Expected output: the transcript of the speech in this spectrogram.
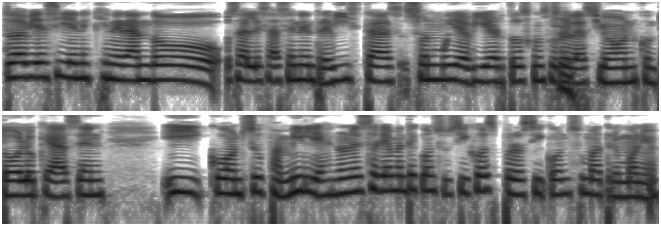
Todavía siguen generando. O sea, les hacen entrevistas, son muy abiertos con su Sí. relación, con todo lo que hacen y con su familia. No necesariamente con sus hijos, pero sí con su matrimonio.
